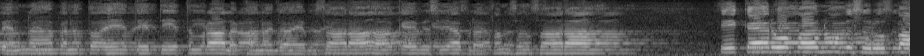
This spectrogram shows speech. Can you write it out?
ਭਿੰਨ ਭਿੰਨ ਤੋਹਿ ਤੇ ਤੇ ਤੁਮਰਾ ਲਖਾ ਨ ਜਾਏ ਵਿਸਾਰਾ ਕੈ ਵਿਸਿਆ ਪ੍ਰਥਮ ਸੰਸਾਰਾ। ਏਕੈ ਰੂਪ ਨੋ ਵਿਸਰੂਪਾ,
